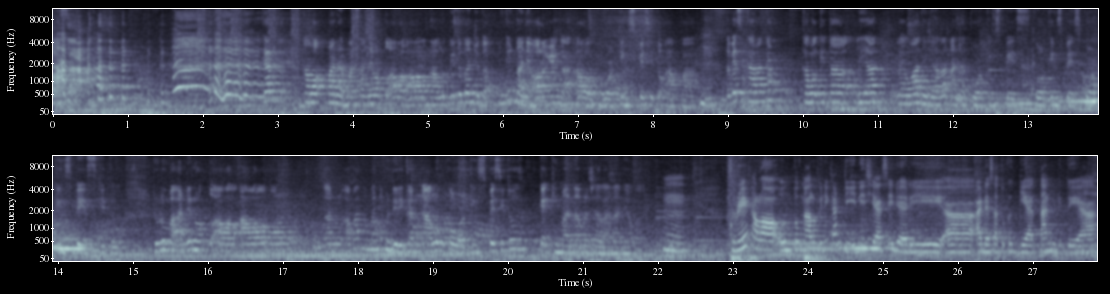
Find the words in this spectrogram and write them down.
Masa? kan kalau pada masanya waktu awal-awal ngalup itu kan juga mungkin banyak orang yang nggak tahu working space itu apa. Hmm. Tapi sekarang kan kalau kita lihat lewat di jalan ada working space, working space, working space gitu. Dulu Mbak Andin waktu awal-awal mau apa namanya mendirikan ngalup working space itu kayak gimana perjalanannya Mbak? Hmm. Sebenarnya kalau untuk ngalup ini kan diinisiasi dari eh, ada satu kegiatan gitu ya,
